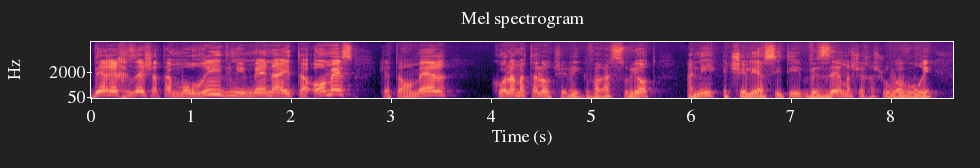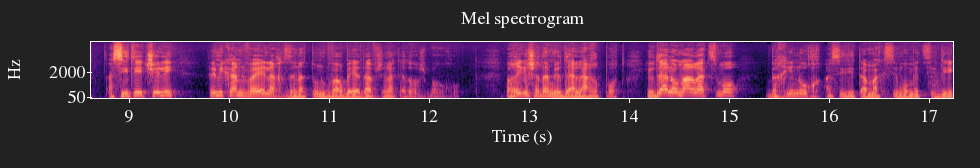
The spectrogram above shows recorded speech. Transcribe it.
דרך זה שאתה מוריד ממנה את העומס, כי אתה אומר, כל המטלות שלי כבר עשויות, אני את שלי עשיתי, וזה מה שחשוב עבורי. עשיתי את שלי, ומכאן ואילך זה נתון כבר בידיו של הקדוש ברוך הוא. ברגע שאדם יודע להרפות, יודע לומר לעצמו, בחינוך עשיתי את המקסימום מצידי,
